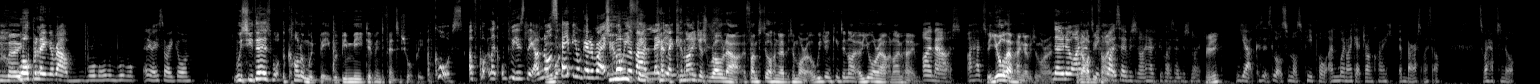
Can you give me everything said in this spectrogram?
for most wobbling around. Anyway, sorry, go on. Well, see, there's what the column would be. Would be me in defence of short people. Of course, of course. Like obviously, I'm not what- saying you're going to write a column we about leg Can, lengthening. can I just roll out if I'm still hungover tomorrow? Are we drinking tonight, or you're out and I'm home? I'm out. I have to. So be you'll have hangover tomorrow. No, no, I I'll have to be be fine. quite sober tonight. I have to be quite sober tonight. Really? Yeah, because it's lots and lots of people, and when I get drunk, I embarrass myself, so I have to not.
